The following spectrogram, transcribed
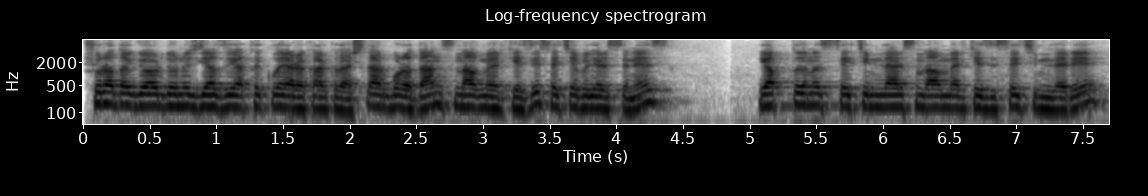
şurada gördüğünüz yazıya tıklayarak arkadaşlar buradan sınav merkezi seçebilirsiniz. Yaptığınız seçimler sınav merkezi seçimleri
